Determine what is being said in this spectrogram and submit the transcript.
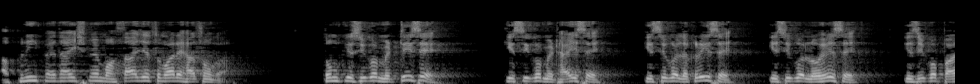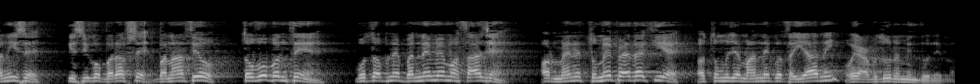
اپنی پیدائش میں محتاج ہے تمہارے ہاتھوں کا۔ تم کسی کو مٹی سے کسی کو مٹھائی سے، کسی کو لکڑی سے، کسی کو لوہے سے، کسی کو پانی سے، کسی کو برف سے بناتے ہو تو وہ بنتے ہیں۔ وہ تو اپنے بننے میں محتاج ہیں۔ اور میں نے تمہیں پیدا کیا ہے اور تم مجھے ماننے کو تیار نہیں۔ وہ ابدون مندون اللہ۔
